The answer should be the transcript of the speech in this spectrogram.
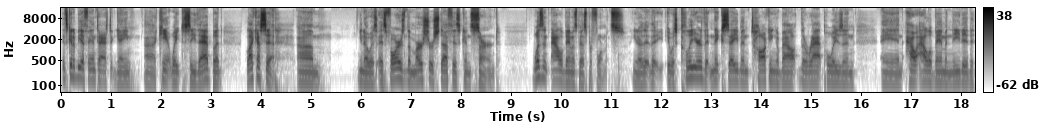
it's going to be a fantastic game. I uh, can't wait to see that. But like I said, um, you know, as, as far as the Mercer stuff is concerned, wasn't Alabama's best performance. You know, that, it was clear that Nick Saban talking about the rat poison and how Alabama needed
